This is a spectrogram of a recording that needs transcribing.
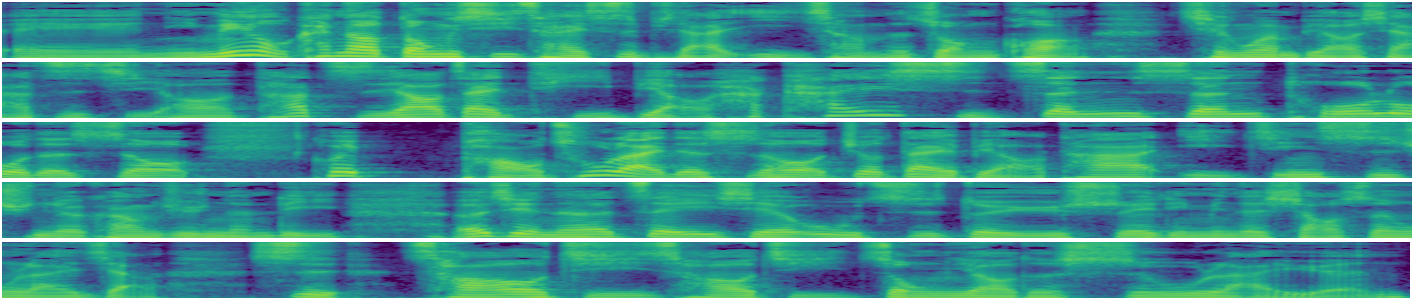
诶，你没有看到东西才是比较异常的状况，千万不要吓自己哦。它只要在体表它开始增生脱落的时候，会跑出来的时候，就代表它已经失去了抗菌能力。而且呢，这一些物质对于水里面的小生物来讲是超级超级重要的食物来源。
